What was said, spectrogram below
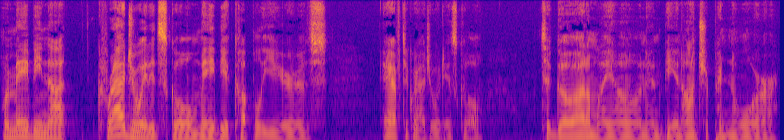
or maybe not graduated school, maybe a couple years after graduating school, to go out on my own and be an entrepreneur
